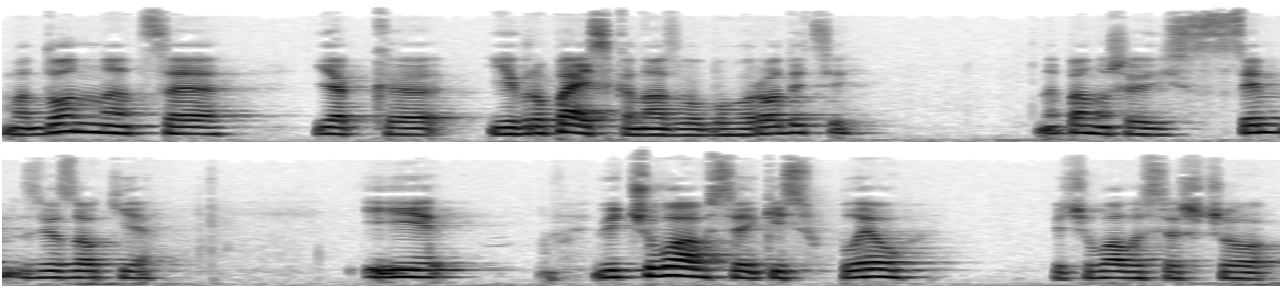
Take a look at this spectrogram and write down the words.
Мадонна це як е, європейська назва Богородиці. Напевно, що і з цим зв'язок є. І відчувався якийсь вплив, відчувалося, що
